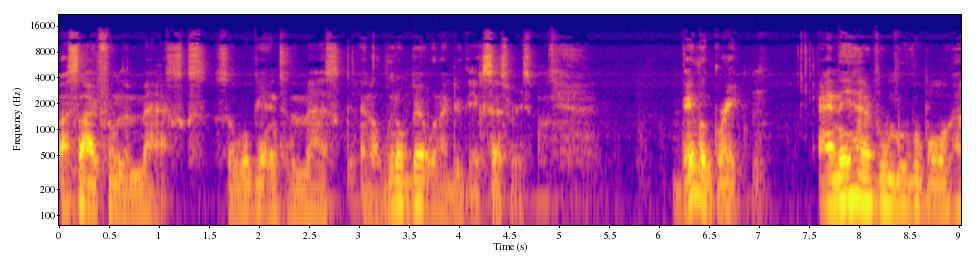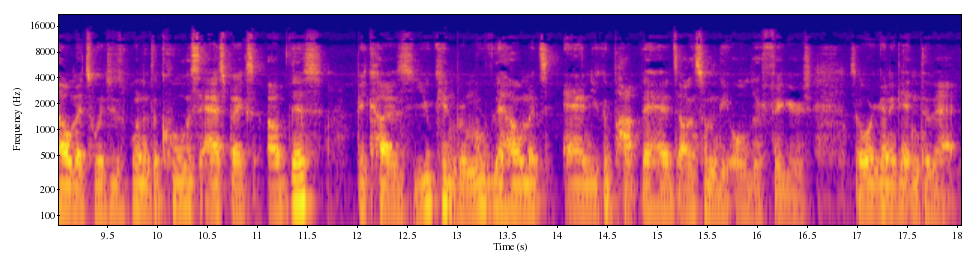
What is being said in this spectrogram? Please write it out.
aside from the masks. So we'll get into the mask in a little bit when I do the accessories. They look great. And they have removable helmets, which is one of the coolest aspects of this because you can remove the helmets and you can pop the heads on some of the older figures. So we're going to get into that.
